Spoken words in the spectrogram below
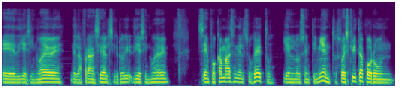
XIX, eh, de la Francia del siglo XIX, se enfoca más en el sujeto y en los sentimientos. Fue escrita por un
